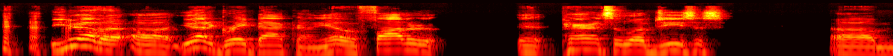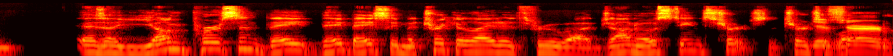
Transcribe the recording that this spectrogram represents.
you have a uh, you had a great background. You have a father, parents that love Jesus. Um, as a young person, they they basically matriculated through uh, John Osteen's church, the church. Yes, sir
